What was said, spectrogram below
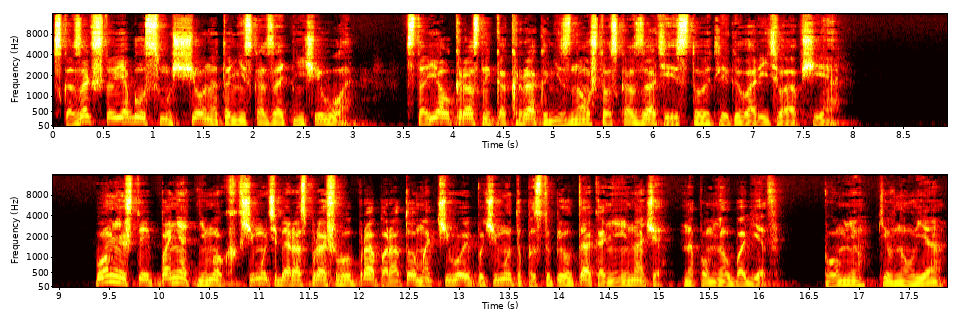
Сказать, что я был смущен, это не сказать ничего. Стоял красный как рак и не знал, что сказать и стоит ли говорить вообще. «Помнишь, ты понять не мог, к чему тебя расспрашивал прапор о том, от чего и почему ты поступил так, а не иначе?» – напомнил Багет. «Помню», – кивнул я.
